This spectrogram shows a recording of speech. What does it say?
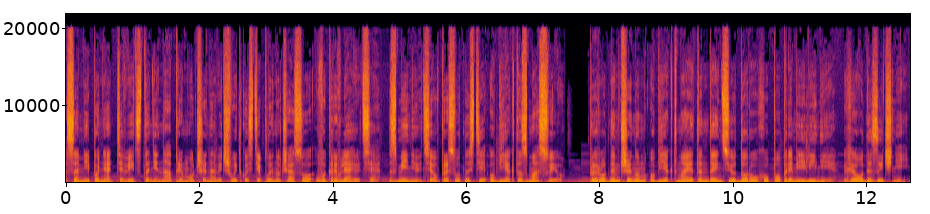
самі поняття відстані, напряму чи навіть швидкості плину часу викривляються, змінюються в присутності об'єкта з масою. Природним чином об'єкт має тенденцію до руху по прямій лінії, геодезичній.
